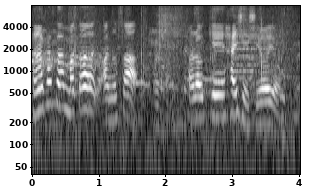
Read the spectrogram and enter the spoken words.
田中さんまたあのさカラオケ配信しようよそうですね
